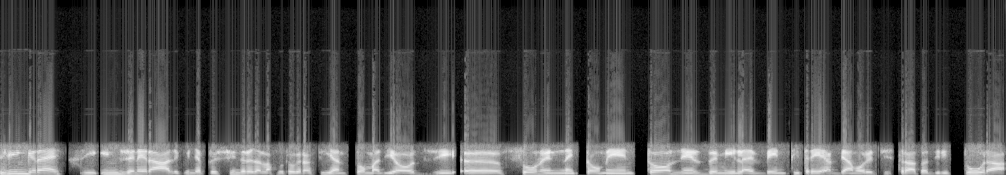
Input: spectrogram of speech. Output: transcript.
Gli ingressi in generale, quindi a prescindere dalla fotografia insomma, di oggi, eh, sono in netto aumento. Nel 2023 abbiamo registrato addirittura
